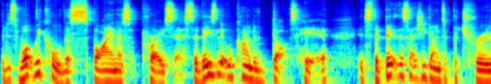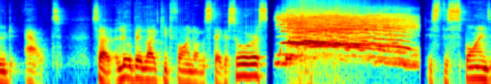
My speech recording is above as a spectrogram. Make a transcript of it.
but it's what we call the spinous process. So these little kind of dots here, it's the bit that's actually going to protrude out. So a little bit like you'd find on a stegosaurus. Yay! It's the spines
